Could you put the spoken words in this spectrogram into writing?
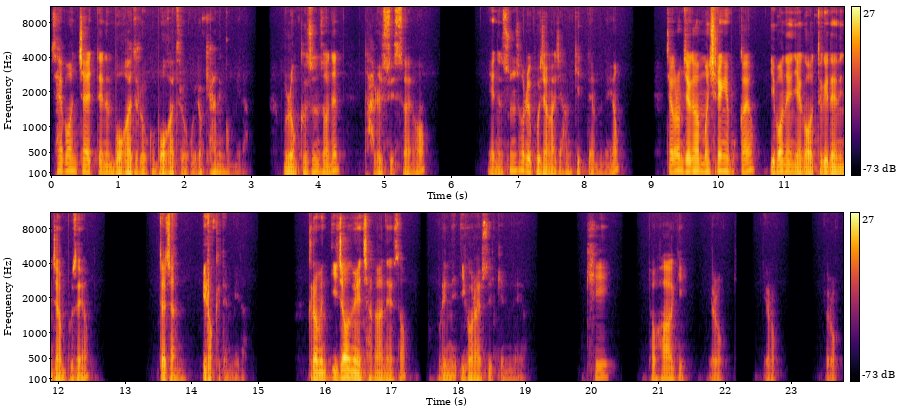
세 번째 할 때는 뭐가 들어오고 뭐가 들어오고 이렇게 하는 겁니다. 물론 그 순서는 다를 수 있어요. 얘는 순서를 보장하지 않기 때문에요 자, 그럼 제가 한번 실행해 볼까요? 이번엔 얘가 어떻게 되는지 한번 보세요. 짜잔, 이렇게 됩니다. 그러면 이전 외 착안해서 우리는 이걸 할 수 있겠네요. 키 더하기 요렇게, 요렇게, 요렇게.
